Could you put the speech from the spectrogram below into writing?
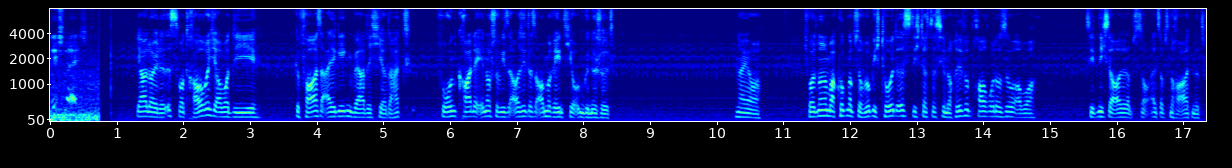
Nicht schlecht. Ja Leute, ist zwar traurig, aber die Gefahr ist allgegenwärtig hier. Da hat vorhin gerade einer schon, wie es aussieht, das arme Rentier umgenüschelt. Naja, ich wollte nur noch mal gucken, ob es auch wirklich tot ist. Nicht, dass das hier noch Hilfe braucht oder so, aber sieht nicht so aus, als ob es noch atmet.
